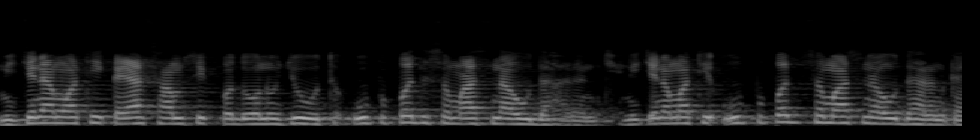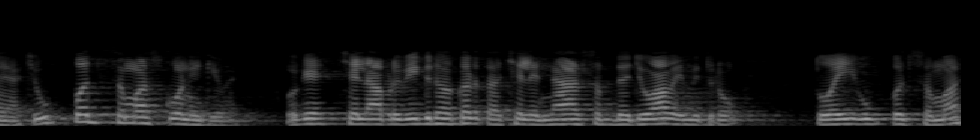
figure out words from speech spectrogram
નીચેનામાંથી કયા સામસિક પદોનું જૂથ ઉપપદ સમાસના ઉદાહરણ છે? નીચેનામાંથી ઉપપદ સમાસના ઉદાહરણ કયા છે? ઉપપદ સમાસ કોને કહેવાય? ઓકે? છેલ્લે આપણે વિગ્રહ કરતા છેલ્લે નાર શબ્દ જો આવે મિત્રો, તો એ ઉપપદ સમાસ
